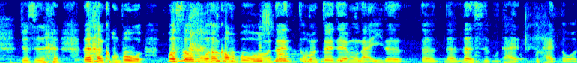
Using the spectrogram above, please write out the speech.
就是那 很恐怖、不舒服、很恐怖。我们对我们对这些木乃伊的的的认识不太不太多，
